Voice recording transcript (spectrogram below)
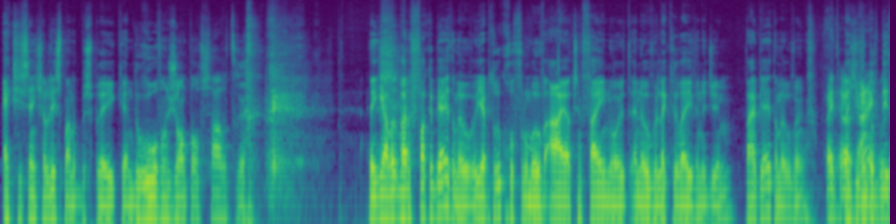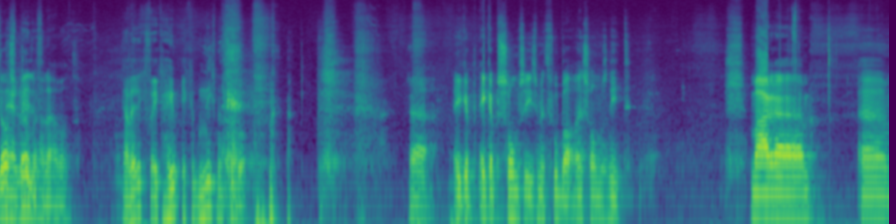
existentialisme aan het bespreken en de rol van Jean-Paul Sartre. Denk je, ja, waar, de fuck heb jij het dan over? Je hebt het er ook godverdomme over Ajax en Feyenoord en over lekkere weven in de gym. Waar heb jij het dan over? Weet trouwens, je vindt dat moet dit wel spelen vanavond. Ja, weet ik. Ik, ik heb niks met voetbal. Ja, ik heb, ik heb soms iets met voetbal en soms niet. Maar, ehm, ehm,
